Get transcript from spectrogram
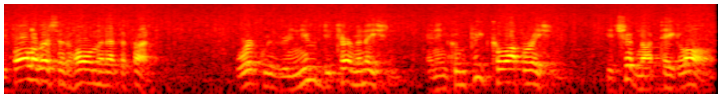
If all of us at home and at the front work with renewed determination and in complete cooperation, it should not take long.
